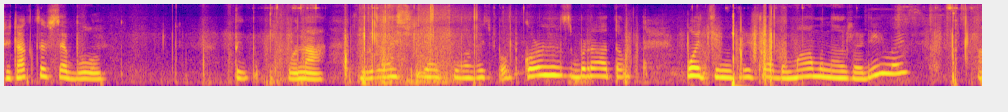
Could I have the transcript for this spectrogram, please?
От і так це все було. Типу, вона весь я весь попкорн з братом. Потім прийшла до мами, нажалілась, а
